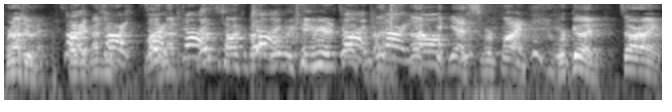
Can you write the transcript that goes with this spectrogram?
we're not doing it. Sorry, Okay, not doing sorry, it. sorry, Not- done. Let's talk about done, what we came here to talk done. about. Sorry, y'all. yes, we're fine. We're good. It's all right.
